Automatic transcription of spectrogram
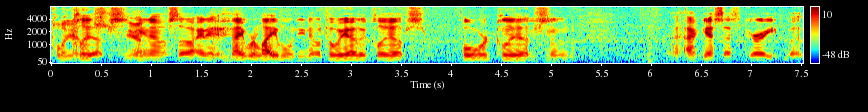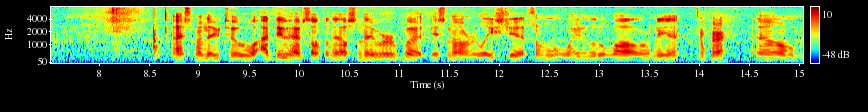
Clips. clips. yeah. You know, so and it, they were labeled, you know, Toyota clips, Ford clips, Mhm. and I, I guess that's great. But that's my new tool. I do have something else newer, but it's not released yet, so I'm gonna wait a little while on it. Okay. Um,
